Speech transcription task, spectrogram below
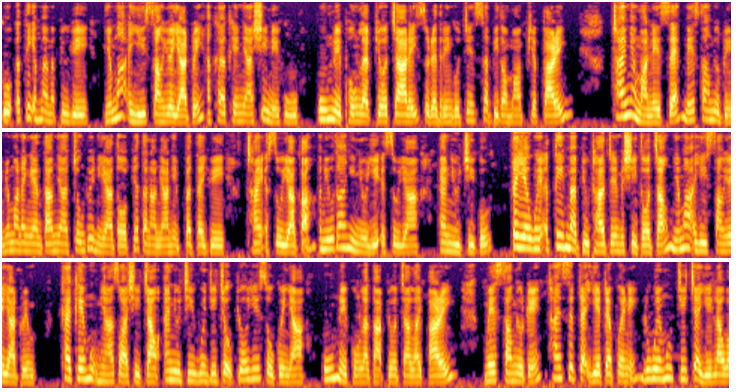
ကိုအတိအမှတ်မပြု၍မြမအရေးဆောင်ရွက်ရာတွင်အခက်အခဲများရှိနေဟုဦးနေဖုံးလက်ပြောကြားတဲ့ဆိုတဲ့သတင်းကိုတင်ဆက်ပြီးတော့မှဖြစ်ပါတယ်။ ထိုင်းမြန်မာနယ်စပ်မဲဆောက်မြို့တွင်မြန်မာနိုင်ငံသားများကြုံတွေ့နေရသောပြဿနာများနှင့်ပတ်သက်၍ထိုင်းအစိုးရကအမျိုးသားညီညွတ်ရေးအစိုးရ NUG ကိုတရားဝင်အသိမှတ်ပြုထားခြင်းမရှိသောကြောင့်မြန်မာအရေးဆောင်ရွက်ရာတွင်ခက်ခဲမှုများစွာရှိကြောင်း NUG ဝန်ကြီးချုပ်ပြောရေးဆိုခွင့်ရဦးနေဖုံလက်ကပြောကြားလိုက်ပါတယ်။မဲဆောက်မြို့တွင်ထိုင်းစစ်တပ်ရဲတပ်ဖွဲ့နှင့်လူဝင်မှုကြီးကြပ်ရေးလာဝ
